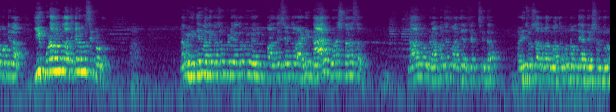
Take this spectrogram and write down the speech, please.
ಕೊಟ್ಟಿಲ್ಲ. ಈಗ ಕೂಡ ನಮ್ದು ಅದಕ್ಕೆ ನಮ್ಗೆ ಸಿಟ್ಟು ನೋಡು ನಮಗೆ ಹಿಂದಿನ ಮಲ್ಲಿಕಾರ್ಜುನ ಪಿಡಿಯೋದ್ರು ನೀವು ಎಲ್ ಪಿ ಪಾಲದೇಶ ಅಡಿ ನಾಲ್ಕು ವರ್ಷ ತನ ಸರ್. ನಾನು ಗ್ರಾಮ ಪಂಚಾಯತ್ ಮಾಜಿ ಅಧ್ಯಕ್ಷಿದ್ದ ಅಡಿ ವರ್ಷ ಅದ್ರ ಮತ್ತೊಬ್ಬರು ಮತ್ತೊಬ್ರು ನಮ್ದೇ ಅಧ್ಯಕ್ಷರಿದ್ರು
